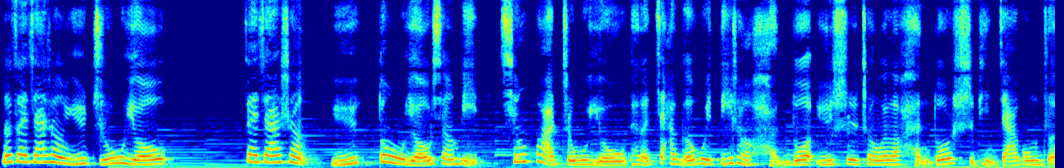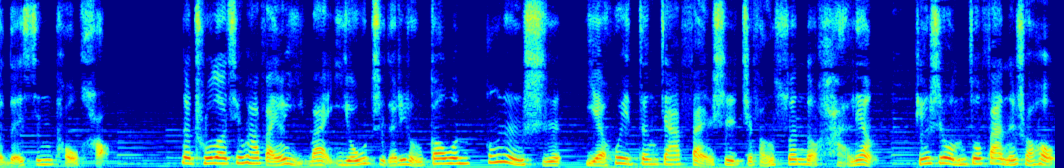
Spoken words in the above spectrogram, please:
那再加上与植物油。再加上与动物油相比，氢化植物油它的价格会低上很多，于是成为了很多食品加工者的心头好。那除了氢化反应以外，油脂的这种高温烹饪时也会增加反式脂肪酸的含量。平时我们做饭的时候，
